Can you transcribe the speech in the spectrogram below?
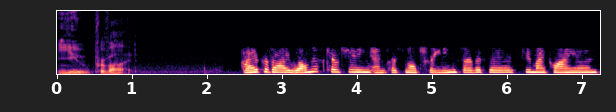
you provide? I provide wellness coaching and personal training services to my clients.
